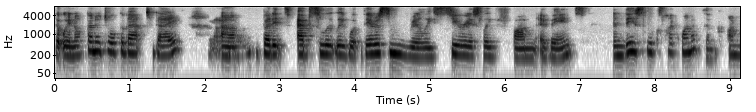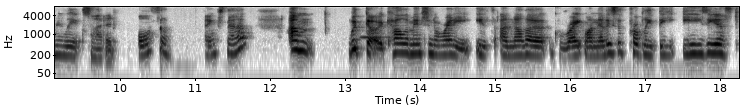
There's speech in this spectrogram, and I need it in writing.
that we're not going to talk about today. No. Um, but it's absolutely what there are some really seriously fun events, and this looks like one of them. I'm really excited. Awesome. Thanks, Nat. Um, WIPGO, Carla mentioned already, is another great one. Now, this is probably the easiest,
